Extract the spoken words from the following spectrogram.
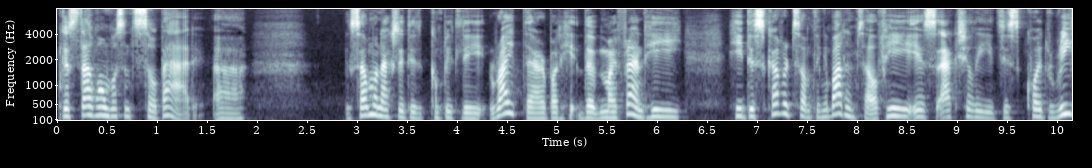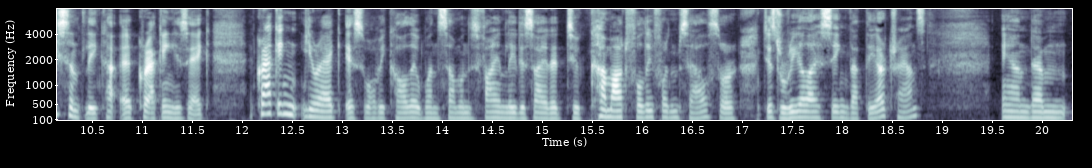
because that one wasn't so bad. Uh, someone actually did completely right there, but he, the, my friend he he discovered something about himself. He is actually just quite recently ca- uh, cracking his egg. Cracking your egg is what we call it when someone has finally decided to come out fully for themselves or just realizing that they are trans. And um,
